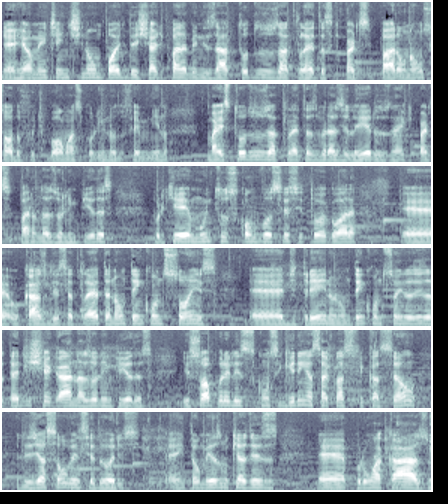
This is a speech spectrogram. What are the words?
É, realmente a gente não pode deixar de parabenizar todos os atletas que participaram, não só do futebol masculino ou do feminino, mas todos os atletas brasileiros né, que participaram das Olimpíadas, porque muitos, como você citou agora, é, o caso desse atleta, não tem condições é, de treino, não tem condições às vezes até de chegar nas Olimpíadas. E só por eles conseguirem essa classificação, eles já são vencedores. É, então, mesmo que às vezes é, por um acaso,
